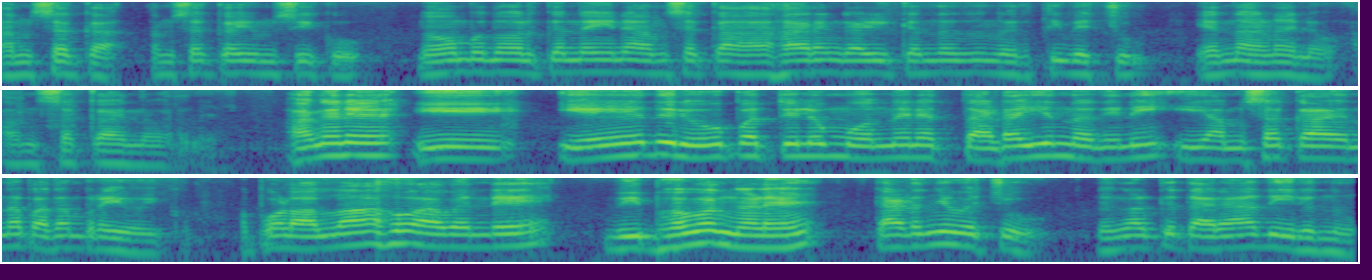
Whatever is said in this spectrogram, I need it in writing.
അംസക്ക അംസക്ക യുംസിക്കു. നോമ്പ് നോൽക്കുന്നതിന് അംസക്ക ആഹാരം കഴിക്കുന്നത് നിർത്തിവെച്ചു എന്നാണല്ലോ അംസക്ക എന്ന് പറഞ്ഞത്. അങ്ങനെ ഈ ഏത് രൂപത്തിലും ഒന്നിനെ തടയുന്നതിന് ഈ അംസക്ക എന്ന പദം പ്രയോഗിക്കും. അപ്പോൾ അള്ളാഹു അവന്റെ വിഭവങ്ങളെ തടഞ്ഞു വെച്ചു നിങ്ങൾക്ക് തരാതിരുന്നു.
